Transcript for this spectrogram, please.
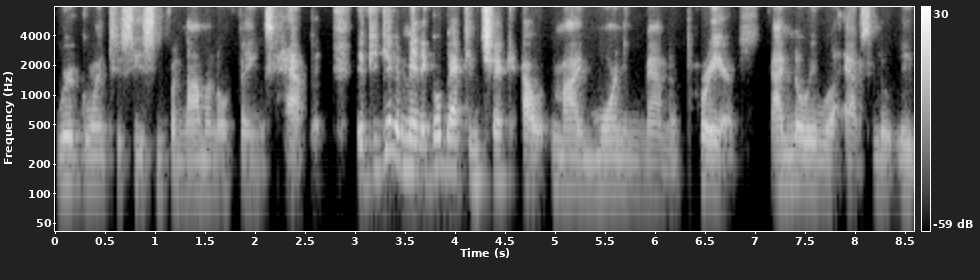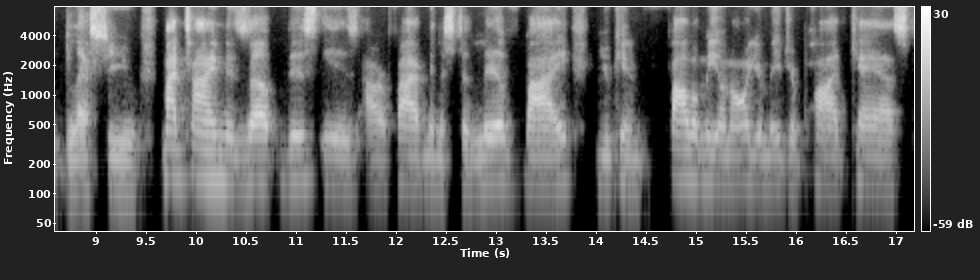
we're going to see some phenomenal things happen. If you get a minute, go back and check out my morning manna prayer. I know it will absolutely bless you. My time is up. This is our five minutes to live by. You can follow me on all your major podcasts,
